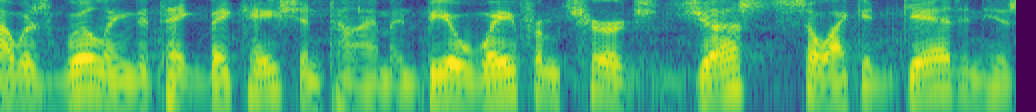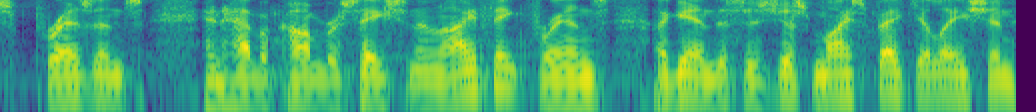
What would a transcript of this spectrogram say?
I was willing to take vacation time and be away from church just so I could get in his presence and have a conversation. And I think, friends, again, this is just my speculation,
